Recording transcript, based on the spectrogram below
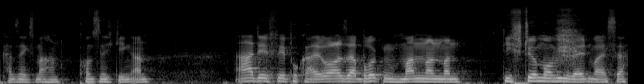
Kannst nichts machen. Kommst nicht gegen an. Ah, DFB-Pokal. Oh, Saarbrücken. Mann, Mann, Mann. Die stürmen wie die Weltmeister.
